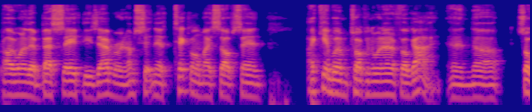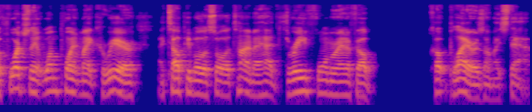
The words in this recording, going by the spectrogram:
probably one of their best safeties ever. And I'm sitting there tickling myself, saying, "I can't believe I'm talking to an NFL guy." And uh, so fortunately, at one point in my career, I tell people this all the time. I had three former NFL players on my staff.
